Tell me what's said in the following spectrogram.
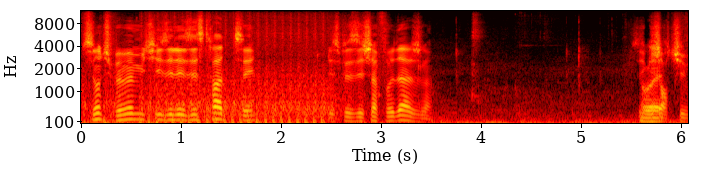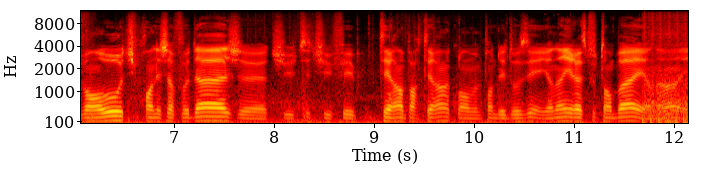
Sinon tu peux même utiliser les estrades tu sais L'espèce d'échafaudage là C'est que Ouais. genre tu vas en haut, tu prends l'échafaudage, euh, tu, tu sais tu fais terrain par terrain quoi en même temps de les doser. Il y en a un il reste tout en bas et il y en a un il,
